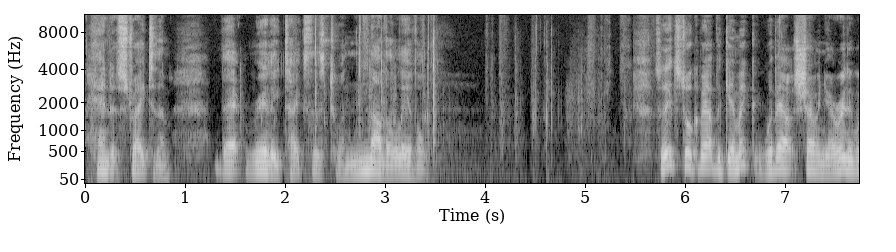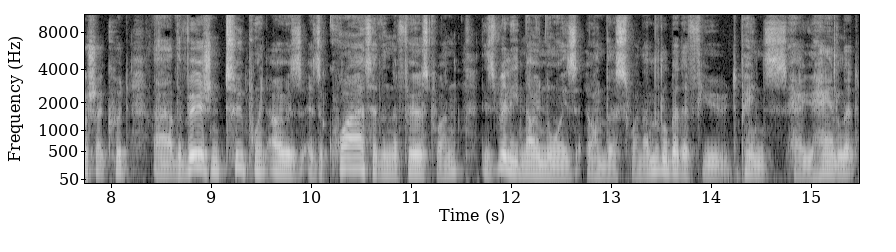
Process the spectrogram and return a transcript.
hand it straight to them. That really takes this to another level. So let's talk about the gimmick without showing you. I really wish I could. Uh, the version 2.0 is, is a quieter than the first one. There's really no noise on this one. A little bit if you, depends how you handle it.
